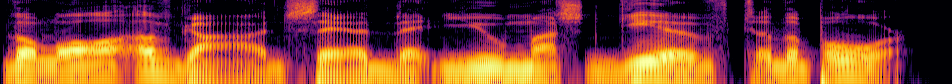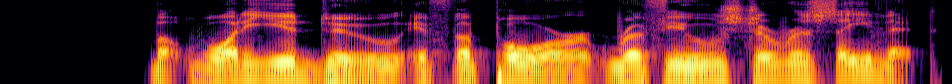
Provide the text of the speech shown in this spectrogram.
the law of God said that you must give to the poor. But what do you do if the poor refuse to receive it?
